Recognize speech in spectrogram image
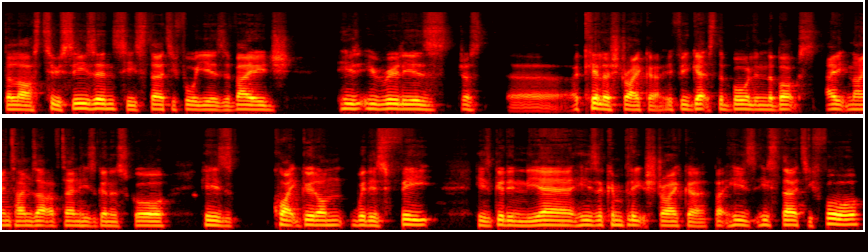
the last two seasons. He's 34 years of age. He he really is just uh, a killer striker. If he gets the ball in the box eight nine times out of ten, he's going to score. He's quite good on with his feet. He's good in the air. He's a complete striker. But he's he's 34,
